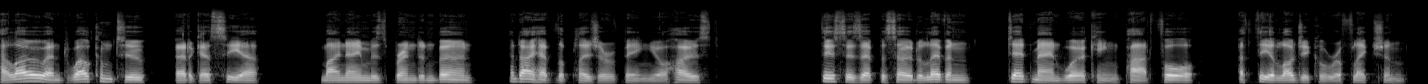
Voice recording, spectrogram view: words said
Hello and welcome to Ergasia. My name is Brendan Byrne, and I have the pleasure of being your host. This is episode 11, Dead Man Working, Part 4, a theological reflection.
